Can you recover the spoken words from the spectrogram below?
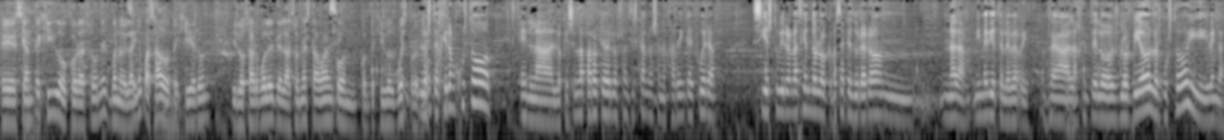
eh, se han tejido corazones. Bueno, el año pasado tejieron y los árboles de la zona estaban con, con tejidos vuestros. ¿no? Los tejieron justo en la, lo que es en la parroquia de los franciscanos, en el jardín que hay fuera. Sí estuvieron haciendo, lo que pasa que duraron nada, ni medio teleberry. O sea, la gente los, los vio, los gustó y venga,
